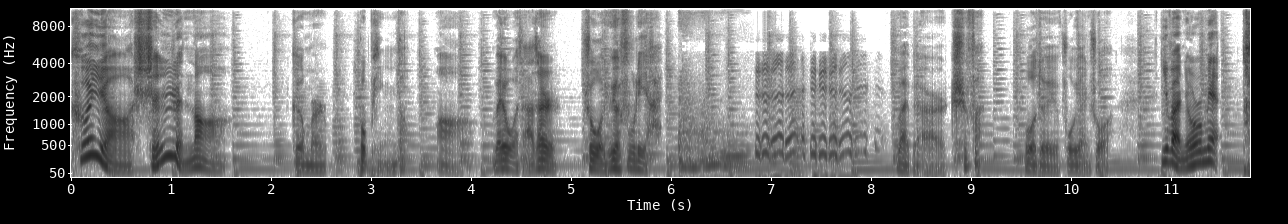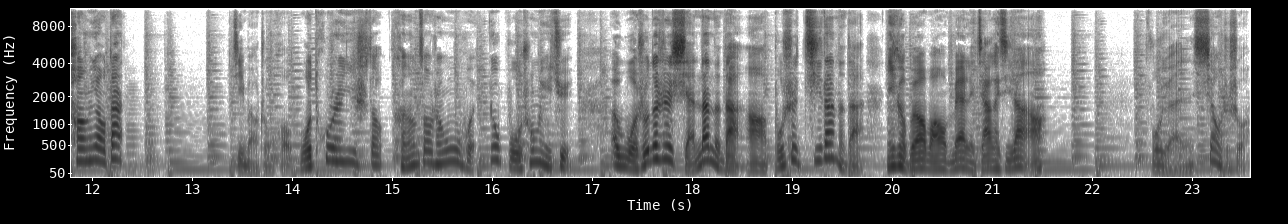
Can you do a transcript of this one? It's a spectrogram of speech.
可以啊，神人呐！哥们儿不平道啊，为我啥事儿？说我岳父厉害。外边吃饭，我对服务员说：“一碗牛肉面，汤要淡。”几秒钟后，我突然意识到可能造成误会，又补充了一句：“呃，我说的是咸蛋的蛋啊，不是鸡蛋的蛋，你可不要往我面里加个鸡蛋啊。”服务员笑着说：“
